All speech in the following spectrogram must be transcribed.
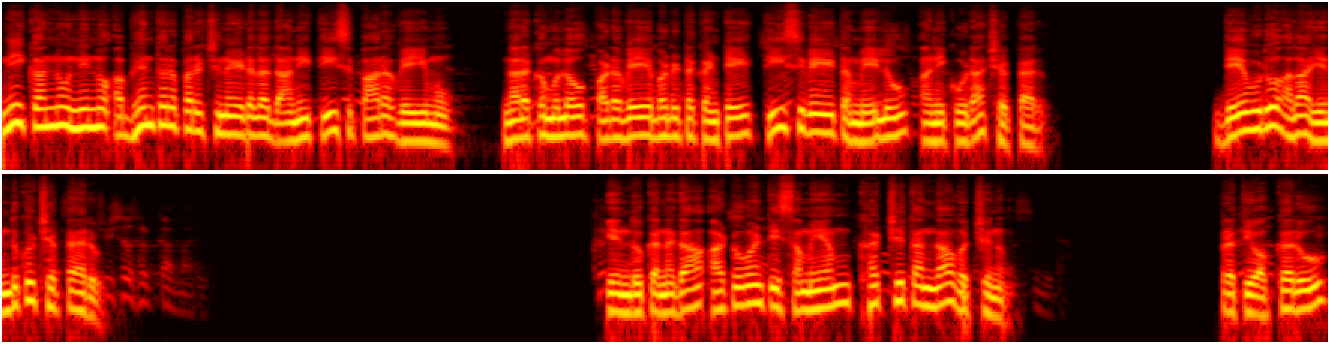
నీ కన్ను నిన్ను అభ్యంతరపరిచిన ఎడల దాని తీసిపారవేయుము నరకములో పడవేయబడుట కంటే తీసివేయుట మేలు అని కూడా చెప్పారు. దేవుడు అలా ఎందుకు చెప్పారు? ఎందుకనగా అటువంటి సమయం ఖచ్చితంగా వచ్చును. ప్రతి ఒక్కరూ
